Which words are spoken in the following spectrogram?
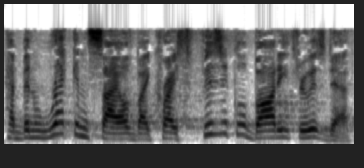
have been reconciled by Christ's physical body through His death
